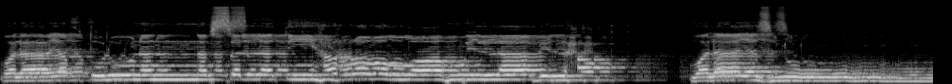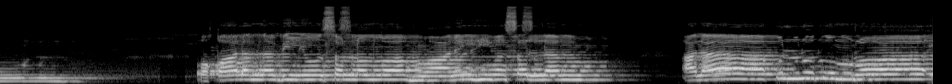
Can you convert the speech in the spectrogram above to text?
ولا يقتلون النفس التي حرم الله إلا بالحق. ولا يزنون. وقال النبي صلى الله عليه وسلم على كلكم راء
